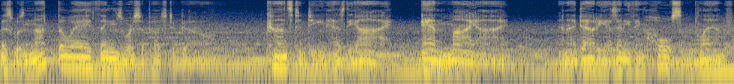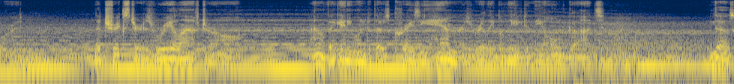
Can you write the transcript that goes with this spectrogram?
This was not the way things were supposed to go. Constantine has the eye, and my eye, and I doubt he has anything wholesome planned for it. The trickster is real after all. I don't think anyone but those crazy hammers really believed in the old gods. Those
